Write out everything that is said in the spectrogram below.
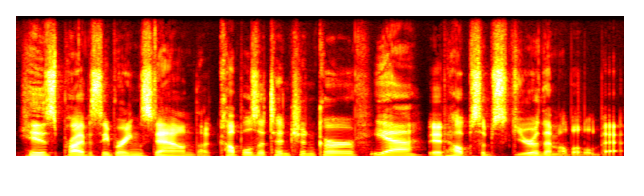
His privacy brings down the couple's attention curve. Yeah. It helps obscure them a little bit.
